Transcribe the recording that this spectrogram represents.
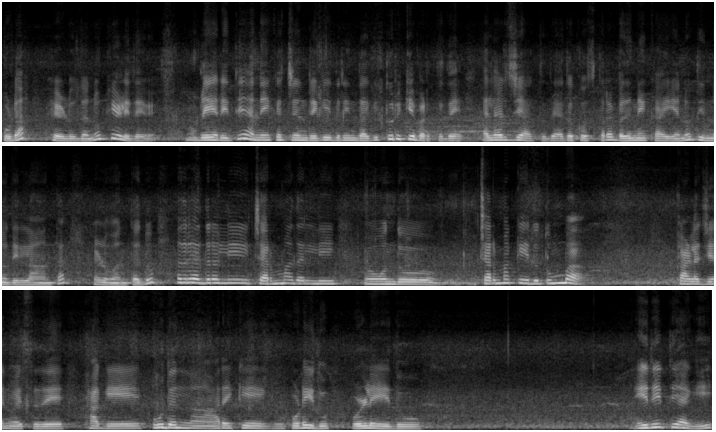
ಕೂಡ ಹೇಳುವುದನ್ನು ಕೇಳಿದ್ದೇವೆ. ಅದೇ ರೀತಿ ಅನೇಕ ಜನರಿಗೆ ಇದರಿಂದಾಗಿ ತುರಿಕೆ ಬರ್ತದೆ, ಅಲರ್ಜಿ ಆಗ್ತದೆ. ಅದಕ್ಕೋಸ್ಕರ ಬದನೆಕಾಯಿಯನ್ನು ತಿನ್ನೋದಿಲ್ಲ ಅಂತ ಹೇಳುವಂಥದ್ದು. ಆದರೆ ಅದರಲ್ಲಿ ಚರ್ಮದಲ್ಲಿ ಒಂದು, ಚರ್ಮಕ್ಕೆ ಇದು ತುಂಬ ಕಾಳಜಿಯನ್ನು ವಹಿಸ್ತದೆ. ಹಾಗೆಯೇ ಕೂದಲಿನ ಆರೈಕೆಗೂ ಕೂಡ ಇದು ಒಳ್ಳೆಯದು. ಈ ರೀತಿಯಾಗಿ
